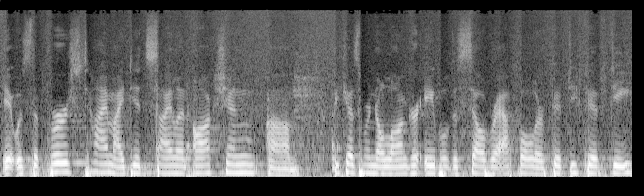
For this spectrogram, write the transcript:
It was the first time I did silent auction um, because we're no longer able to sell raffle or 50-50.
